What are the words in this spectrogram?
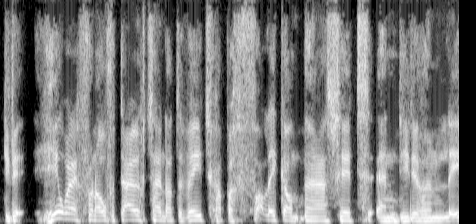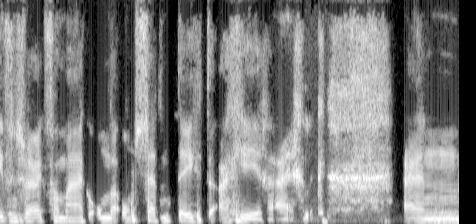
die er heel erg van overtuigd zijn dat de wetenschap er valikant naast zit en die er hun levenswerk van maken om daar ontzettend tegen te ageren eigenlijk. En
